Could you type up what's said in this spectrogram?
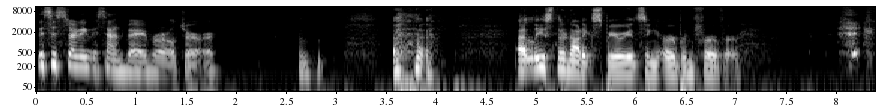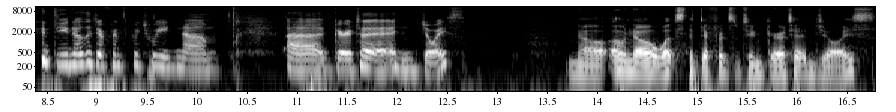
This is starting to sound very rural juror. at least they're not experiencing urban fervor. Do you know the difference between um, uh, Goethe and Joyce? No, oh no, what's the difference between Goethe and Joyce?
